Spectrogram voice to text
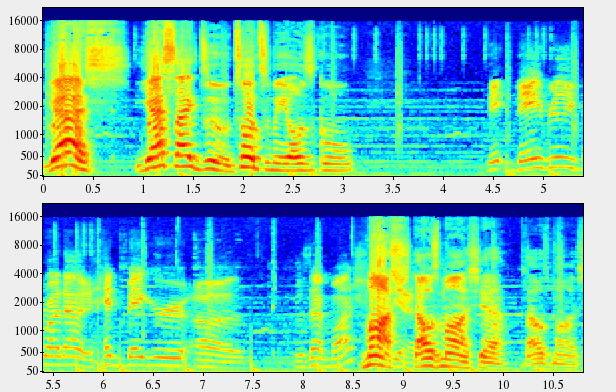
yes. Yes, I do. Talk to me, old school. They they really brought out Headbanger. Uh, was that Mosh? Mosh. Yeah. That was Mosh. Yeah, that was Mosh.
